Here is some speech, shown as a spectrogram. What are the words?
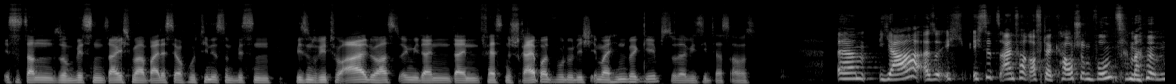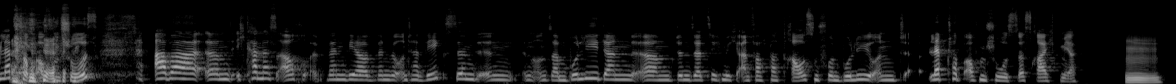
ist es dann so ein bisschen, sage ich mal, weil es ja auch Routine ist, so ein bisschen wie so ein Ritual, du hast irgendwie deinen, deinen festen Schreibort, wo du dich immer hinbegibst oder wie sieht das aus? Ähm, ja, also ich, ich sitze einfach auf der Couch im Wohnzimmer mit dem Laptop auf dem Schoß. Aber ähm, ich kann das auch, wenn wir, wenn wir unterwegs sind in, in unserem Bulli, dann, ähm, dann setze ich mich einfach nach draußen vor den Bulli und Laptop auf dem Schoß. Das reicht mir. Hm.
